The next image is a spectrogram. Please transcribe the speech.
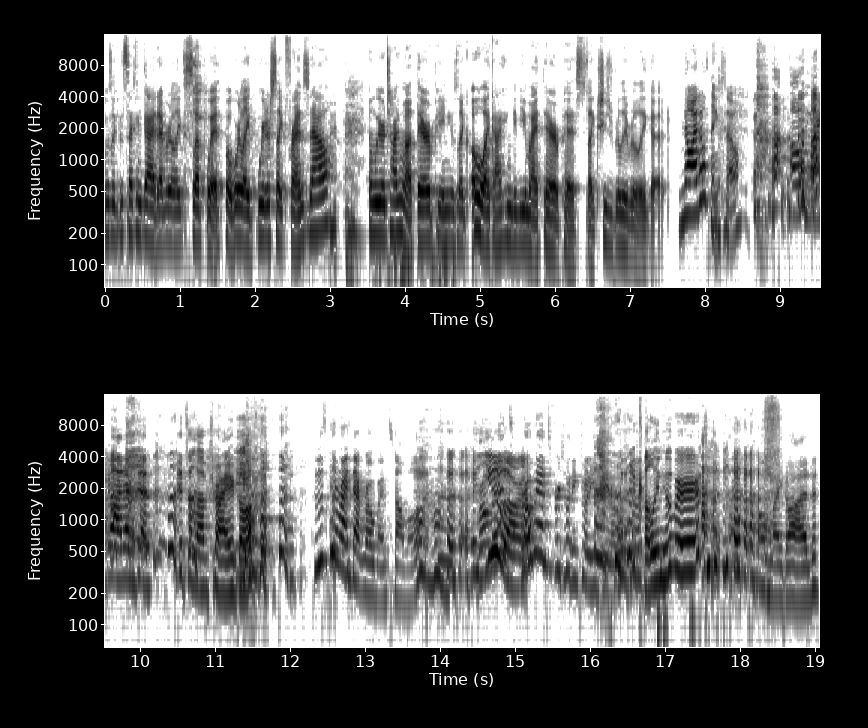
was like the second guy i'd ever like slept with but we're like we're just like friends now and we were talking about therapy and he was like oh like i can give you my therapist like she's really really good No, I don't think so. oh my god, I'm dead. It's a love triangle. Who's gonna write that romance novel? romance, you are. romance for 2022. colleen hoover oh my god.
